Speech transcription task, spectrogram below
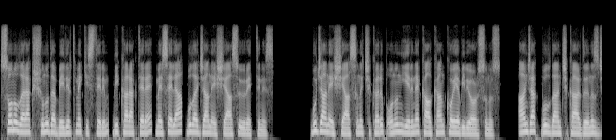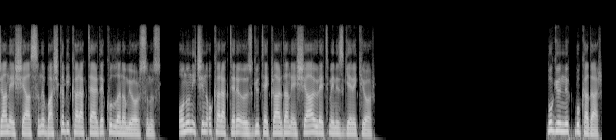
Son olarak şunu da belirtmek isterim, bir karaktere, mesela, bula can eşyası ürettiniz. Bu can eşyasını çıkarıp onun yerine kalkan koyabiliyorsunuz. Ancak buldan çıkardığınız can eşyasını başka bir karakterde kullanamıyorsunuz. Onun için o karaktere özgü tekrardan eşya üretmeniz gerekiyor. Bugünlük bu kadar.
